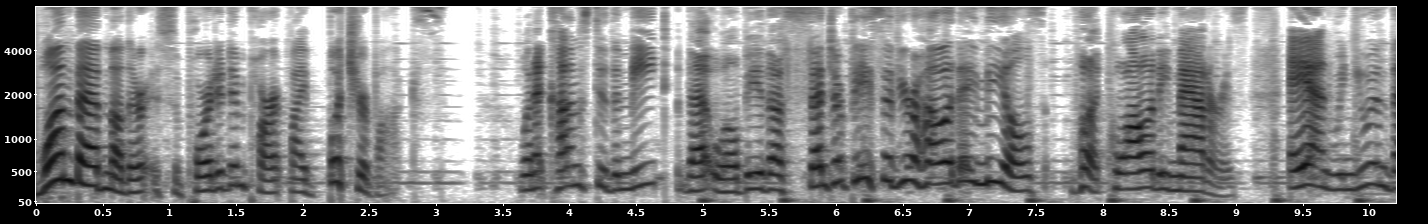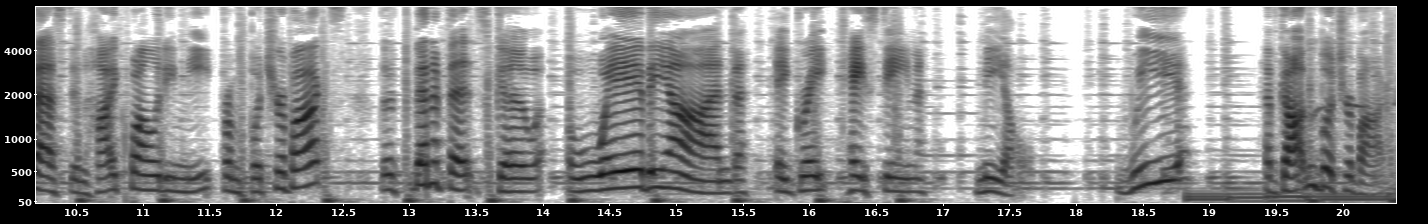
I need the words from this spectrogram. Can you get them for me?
One Bad Mother is supported in part by ButcherBox. When it comes to the meat that will be the centerpiece of your holiday meals, look, quality matters. And when you invest in high quality meat from ButcherBox, the benefits go way beyond a great tasting meal. We have gotten ButcherBox,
